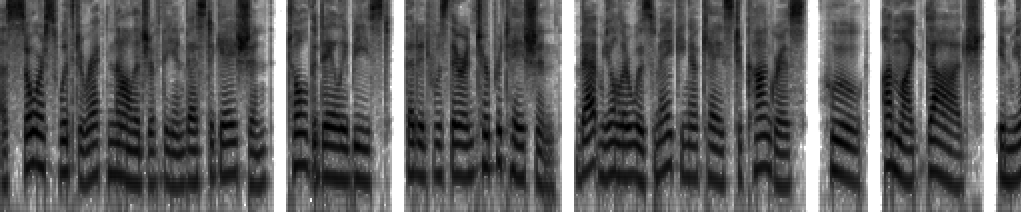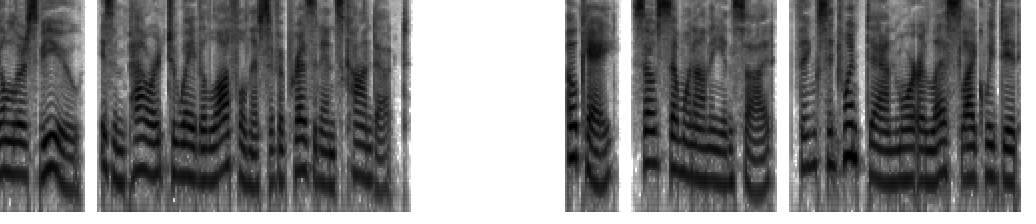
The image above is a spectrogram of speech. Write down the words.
A source with direct knowledge of the investigation told the Daily Beast that it was their interpretation that Mueller was making a case to Congress who, unlike DOJ, in Mueller's view, is empowered to weigh the lawfulness of a president's conduct. Okay, so someone on the inside thinks it went down more or less like we did.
